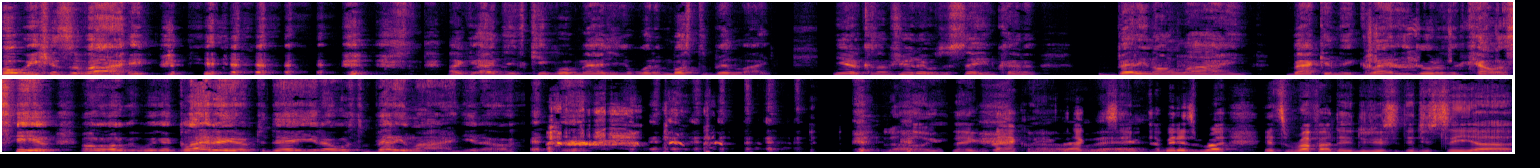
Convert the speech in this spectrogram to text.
oh, we can survive. I, I just keep on imagining what it must have been like. You know, because I'm sure there was the same kind of betting online back in the glad you go to the Coliseum. Oh, okay, we got gladiator up today. You know, what's the betting line? You know, no, ex- exactly, Oh, exactly the same. I mean, it's rough. It's rough out there. Did you did you see uh,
